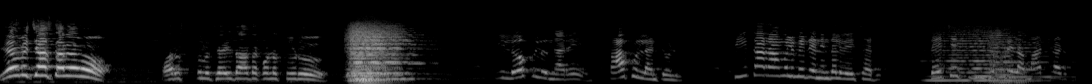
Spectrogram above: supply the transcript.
ఏమి చేస్తావేమో? పరిస్థితులు చేయి దాటకుండా చూడు. ఈ లోకులు ఉన్నారే కాకులు లాంటి వాళ్ళు సీతారాముల మీద నిందలు వేశారు. దయచేసి ఇలా మాట్లాడుకో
